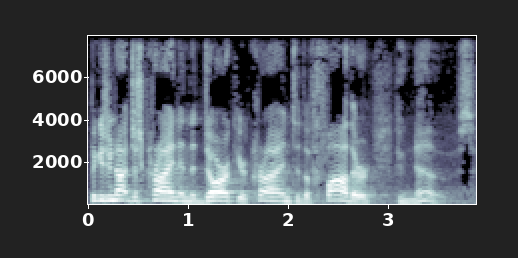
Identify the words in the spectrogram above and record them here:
Because you're not just crying in the dark, you're crying to the Father who knows.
